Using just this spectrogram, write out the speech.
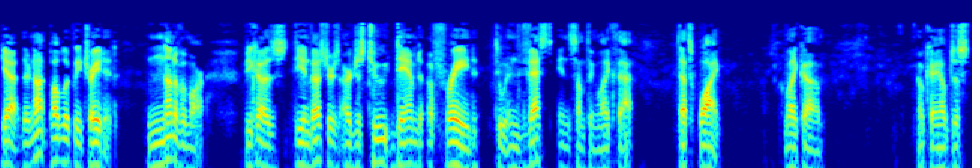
Yeah, they're not publicly traded. None of them are. Because the investors are just too damned afraid to invest in something like that. That's why. Like, uh, okay, I'll just,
